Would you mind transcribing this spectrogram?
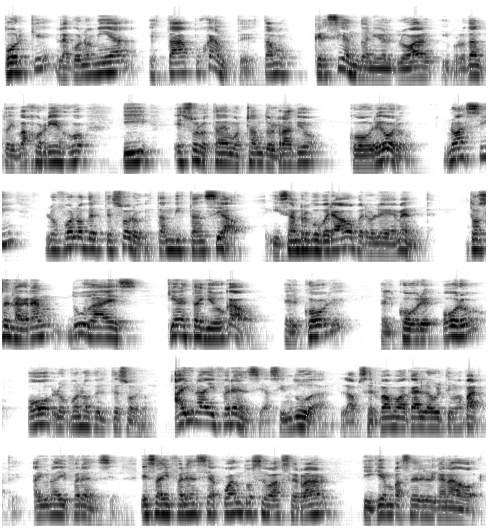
porque la economía está pujante, estamos creciendo a nivel global y por lo tanto hay bajo riesgo y eso lo está demostrando el ratio cobre-oro. No así los bonos del tesoro que están distanciados y se han recuperado pero levemente. Entonces la gran duda es, ¿quién está equivocado? ¿El cobre, el cobre-oro o los bonos del tesoro? Hay una diferencia, sin duda, la observamos acá en la última parte, hay una diferencia. Esa diferencia, ¿cuándo se va a cerrar y quién va a ser el ganador?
